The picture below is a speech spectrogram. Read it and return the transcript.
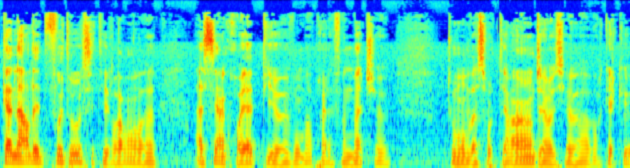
canardé de photos. C'était vraiment euh, assez incroyable. Puis euh, bon, bah, après la fin de match, tout le monde va sur le terrain. J'ai réussi à avoir quelques,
